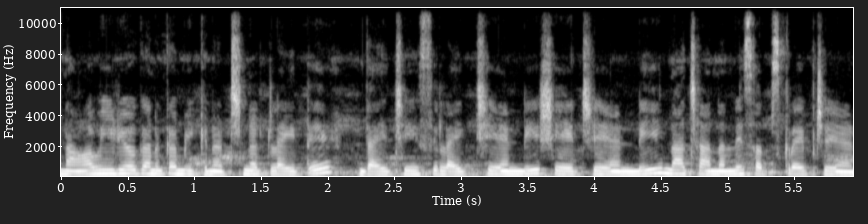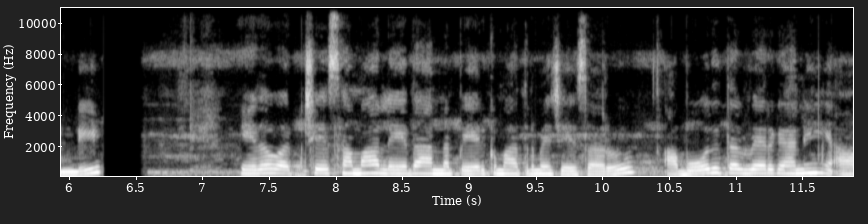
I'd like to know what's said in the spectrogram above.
నా వీడియో కనుక మీకు నచ్చినట్లయితే దయచేసి లైక్ చేయండి షేర్ చేయండి నా ఛానల్ని సబ్స్క్రైబ్ చేయండి. ఏదో వర్క్ చేసామా లేదా అన్న పేరుకు మాత్రమే చేశారు. ఆ బోధి తవ్వారు కానీ ఆ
